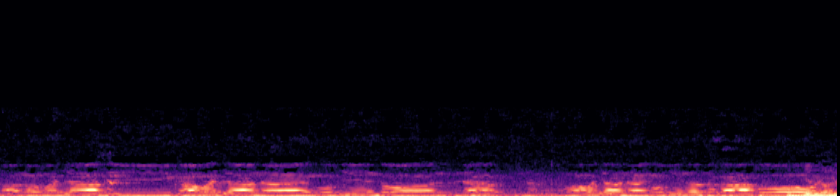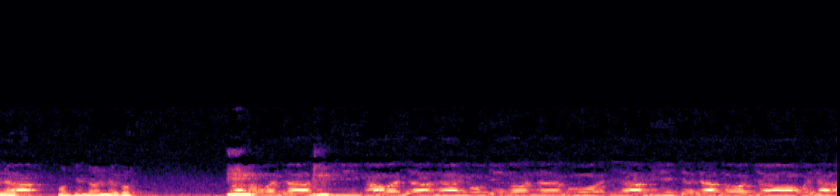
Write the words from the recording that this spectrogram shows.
သာလုံးဝကြသည်ငါဝကြ၌ကိုကျင်းတော်နတ်ငါဝကြ၌ကိုကျင်းတော်စကားကိုဟောပြန်တော့နတ်ဟောပြန်တော့နတ်ကိုသာလုံးဝကြသည်ငါဝကြ၌ကိုကျင်းတော်နတ်ကိုအတရားဖြင့်ကြာကြာသောကြောင့်ဝိထာရ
